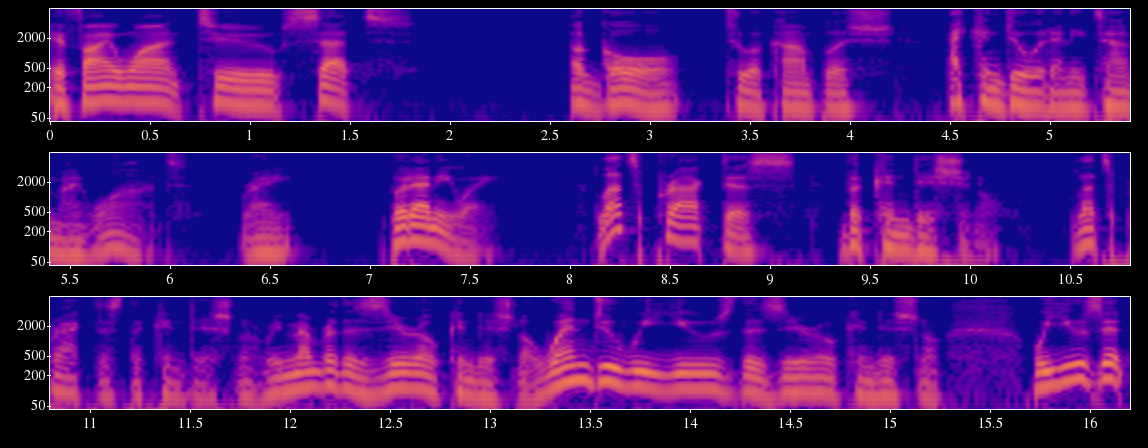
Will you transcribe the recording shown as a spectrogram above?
if I want to set a goal to accomplish, I can do it anytime I want, right? But anyway, let's practice the conditional. Let's practice the conditional. Remember the zero conditional. When do we use the zero conditional? We use it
